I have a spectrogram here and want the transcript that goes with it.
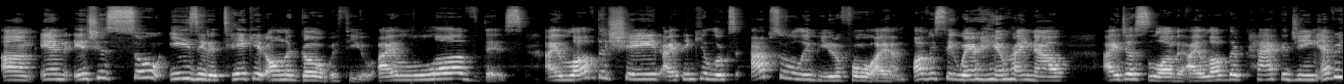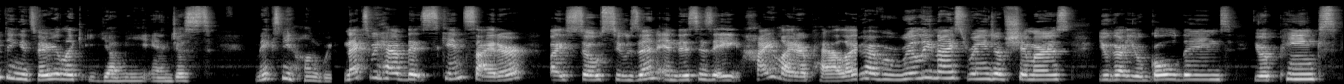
Um, and it's just so easy to take it on the go with you. I love this. I love the shade. I think it looks absolutely beautiful. I am obviously wearing it right now. I just love it. I love their packaging. Everything is very like yummy and just makes me hungry. Next we have the Skinsider by So Susan and this is a highlighter palette. You have a really nice range of shimmers. You got your goldens, your pinks,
